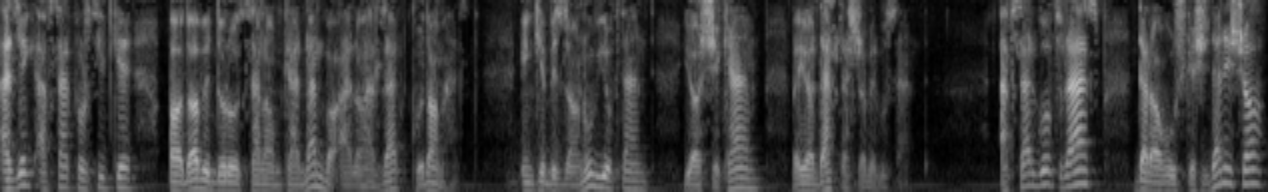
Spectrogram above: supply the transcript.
از یک افسر پرسید که آداب درست سلام کردن با اعلی حضرت کدام است؟ اینکه به زانو بیفتند یا شکم و یا دستش را ببوسند. افسر گفت رسم در آغوش کشیدن شاه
